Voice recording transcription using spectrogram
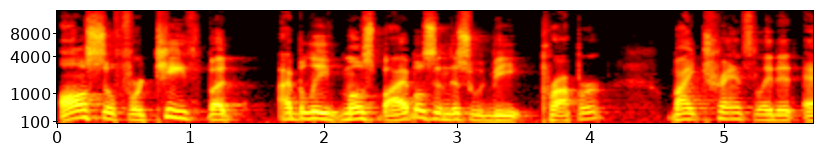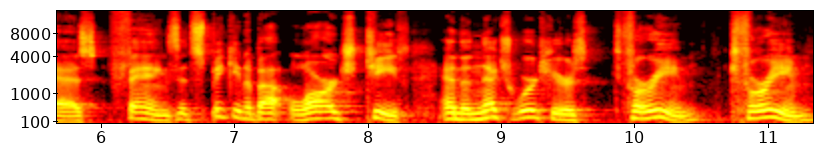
also for teeth, but I believe most Bibles, and this would be proper, might translate it as fangs. It's speaking about large teeth. And the next word here is kfarim. Kfarim.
